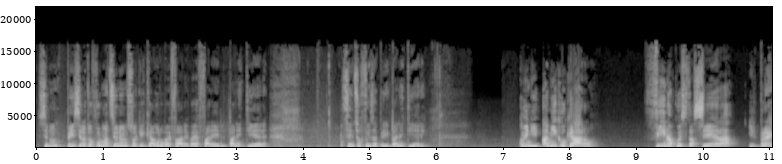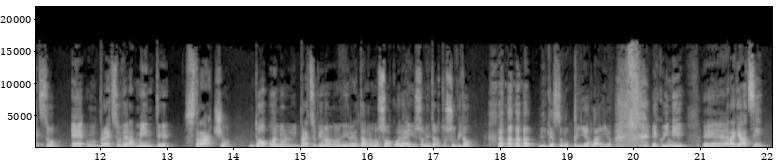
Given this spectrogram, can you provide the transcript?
se non pensi alla tua formazione non so che cavolo vai a fare, vai a fare il panettiere, senza offesa per i panettieri. Quindi, amico caro, fino a questa sera il prezzo è un prezzo veramente straccio Dopo il prezzo pieno in realtà non lo so qual è, io sono entrato subito, mica sono pirla io. E quindi eh, ragazzi,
